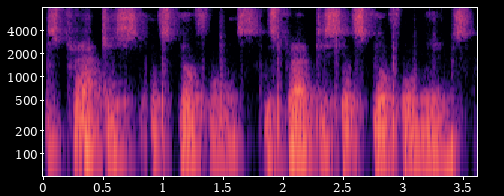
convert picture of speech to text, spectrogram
this practice of skillfulness, this practice of skillful means.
